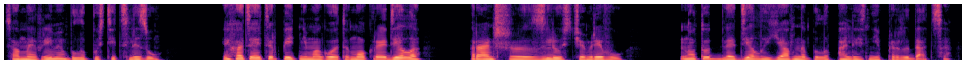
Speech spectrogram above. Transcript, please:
Самое время было пустить слезу. И хотя я терпеть не могу это мокрое дело, раньше злюсь, чем реву, но тут для дела явно было полезнее прорыдаться —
